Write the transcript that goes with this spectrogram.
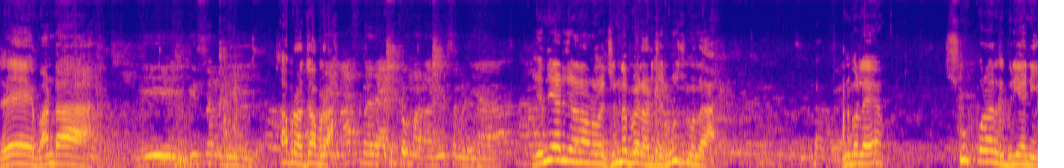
டேய் பாண்டா. சாப்பிட்றா சாப்பிட்றா. என்ன அடிச்சு சின்ன பையன் அடிச்சு லூஸ் போல நண்பர்களே சூப்பராக இருக்குது பிரியாணி.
